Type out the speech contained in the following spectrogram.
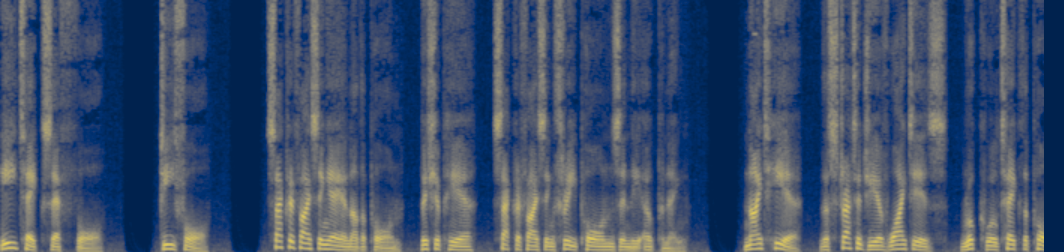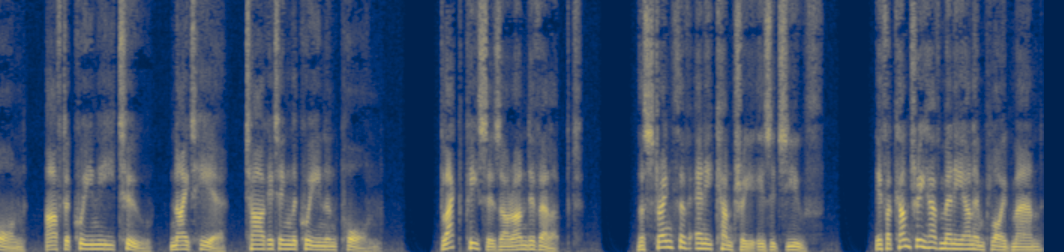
e takes f4. d4. Sacrificing a another pawn, bishop here, sacrificing three pawns in the opening. Knight here, the strategy of white is, rook will take the pawn, after queen e2, knight here, targeting the queen and pawn. Black pieces are undeveloped. The strength of any country is its youth. If a country have many unemployed man,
